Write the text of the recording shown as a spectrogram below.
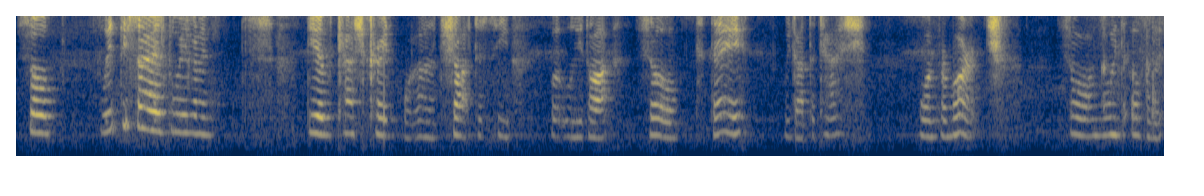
So we decided we are gonna give Cache Crate a uh, shot to see what we thought. So today we got the cash one for March. So I'm going to open it.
